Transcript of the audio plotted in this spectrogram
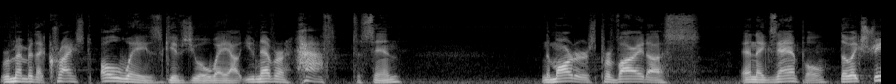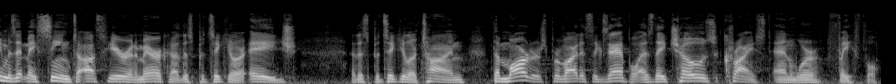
remember that Christ always gives you a way out. You never have to sin. The martyrs provide us an example, though extreme as it may seem to us here in America, this particular age, at this particular time, the martyrs provide us example as they chose Christ and were faithful.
